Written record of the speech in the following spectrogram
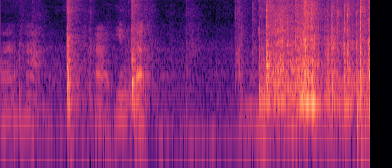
มาณห้า ห้าอินแล้วประมาณ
